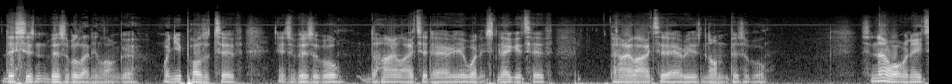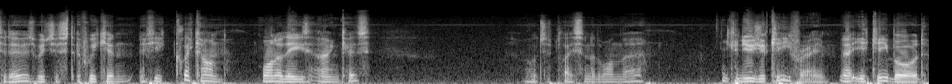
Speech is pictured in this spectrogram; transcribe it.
this isn't visible any longer. When you're positive it's visible. The highlighted area when it's negative the highlighted area is non-visible. So now what we need to do is we just if we can if you click on one of these anchors we'll just place another one there. You can use your keyframe uh, your keyboard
